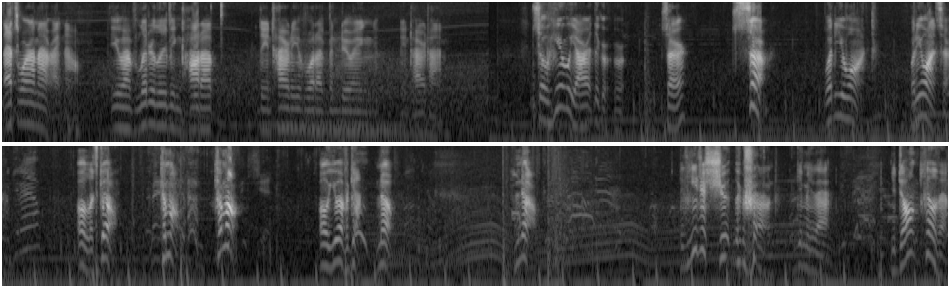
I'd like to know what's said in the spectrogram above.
that's where I'm at right now. You have literally been caught up the entirety of what I've been doing the entire time. So here we are at the Sir? Sir! What do you want? What do you want, sir? Oh, let's go. Come on. Come on. Oh, you have a gun. No. No. Did he just shoot the ground? Give me that. You don't kill them.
